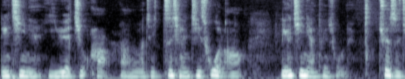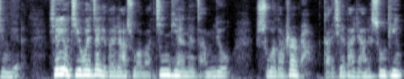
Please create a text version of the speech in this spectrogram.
零七年一月九号啊，我这之前记错了啊，零七年推出的，确实经典。行，有机会再给大家说吧。今天呢，咱们就说到这儿吧，感谢大家的收听。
